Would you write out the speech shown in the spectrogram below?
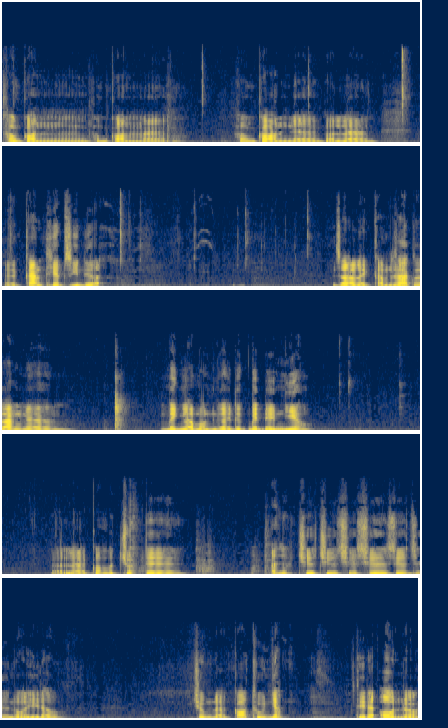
Không còn không còn à, không còn à, gọi là à, can thiệp gì nữa Giờ lại cảm giác rằng Mình là một người được biết đến nhiều Gọi là có một chút À chưa chưa chưa chưa chưa chưa nổi gì đâu. Chung là có thu nhập. Thế là ổn rồi.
